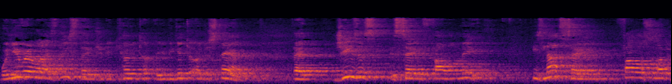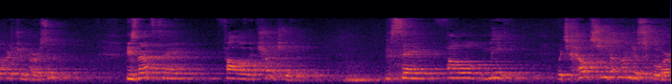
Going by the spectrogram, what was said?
When you realize these things, you begin to, you begin to understand that Jesus is saying, Follow me. He's not saying, Follow some other Christian person. He's not saying, Follow the church even. He's saying, Follow me, which helps you to underscore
